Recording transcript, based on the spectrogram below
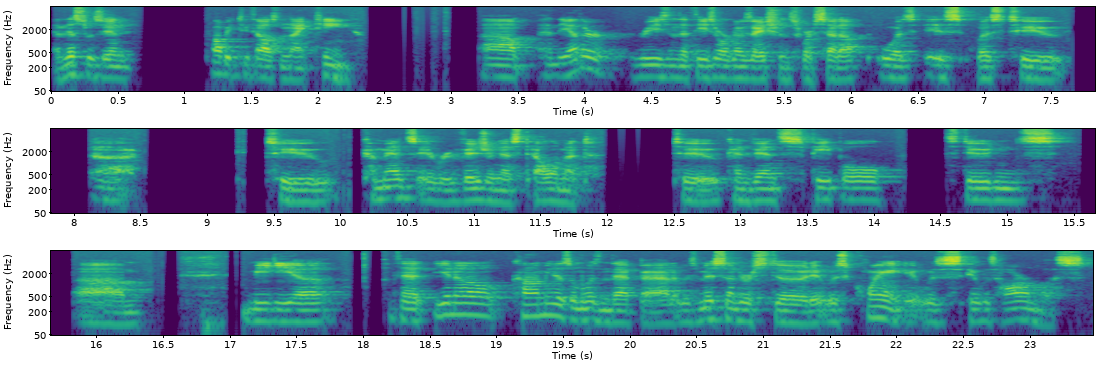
And this was in probably 2019. Um, and the other reason that these organizations were set up was is was to uh, to commence a revisionist element to convince people, students, um, media that you know communism wasn't that bad. It was misunderstood. It was quaint. It was it was harmless.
